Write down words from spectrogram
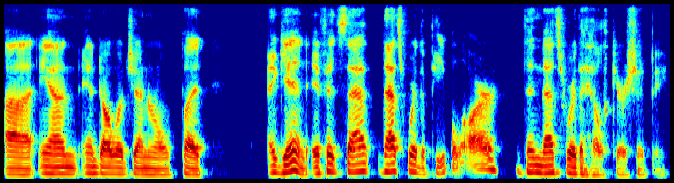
uh, and and Dollar General, but again, if it's that that's where the people are, then that's where the healthcare should be.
